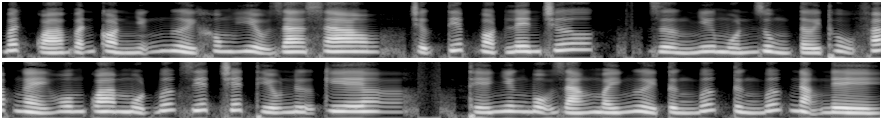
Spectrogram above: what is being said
Bất quá vẫn còn những người không hiểu ra sao, trực tiếp vọt lên trước, dường như muốn dùng tới thủ pháp ngày hôm qua một bước giết chết thiếu nữ kia. Thế nhưng bộ dáng mấy người từng bước từng bước nặng nề,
